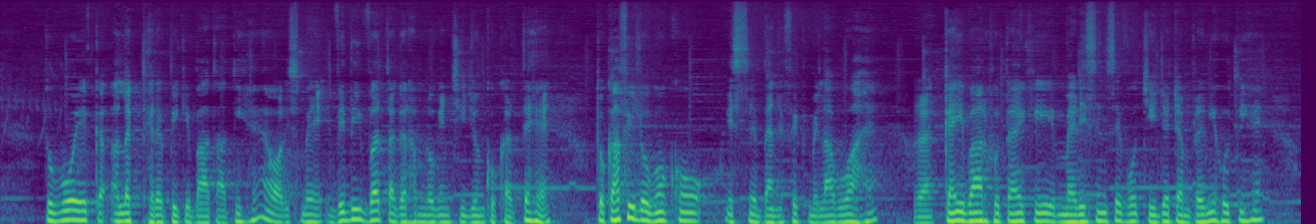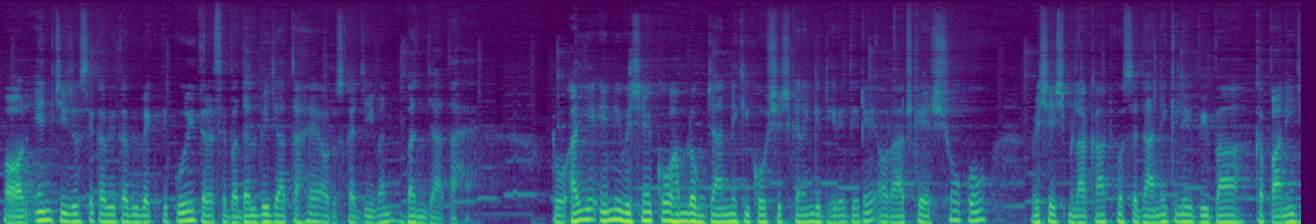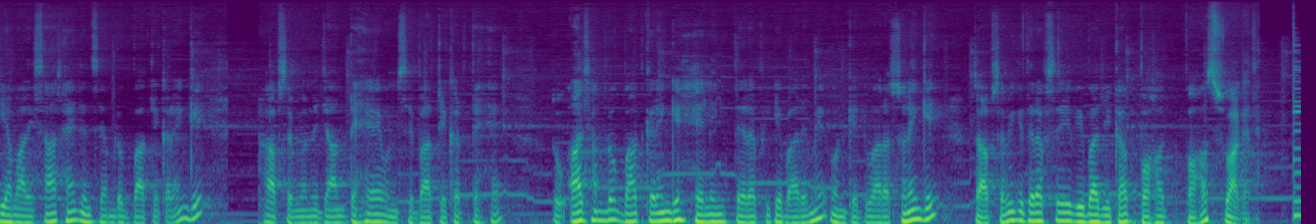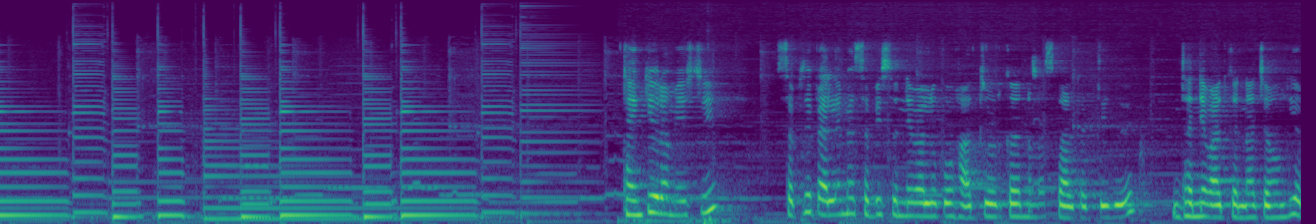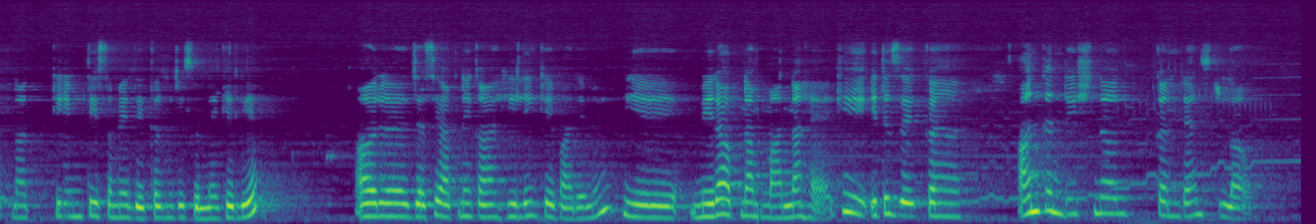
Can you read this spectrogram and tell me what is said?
तो वो एक अलग थेरेपी की बात आती है, और इसमें विधिवत अगर हम लोग इन चीज़ों को करते हैं तो काफ़ी लोगों को इससे बेनिफिट मिला हुआ है। कई बार होता है कि मेडिसिन से वो चीज़ें टेम्प्रेरी होती हैं और इन चीज़ों से कभी कभी व्यक्ति पूरी तरह से बदल भी जाता है और उसका जीवन बन जाता है। तो आइए इन्हीं विषय को हम लोग जानने की कोशिश करेंगे धीरे धीरे और आज के शो को विशेष मुलाकात को सजाने के लिए विवाह कपानी जी हमारे साथ हैं, जिनसे हम लोग बातें करेंगे। आप सभी उन्हें जानते हैं, उनसे बातें करते हैं। तो आज हम लोग बात करेंगे हेलिंग थेरेपी के बारे में, उनके द्वारा सुनेंगे। तो आप सभी की तरफ़ से विभा जी का बहुत बहुत स्वागत है। थैंक यू रमेश जी सबसे पहले मैं सभी सुनने वालों को हाथ जोड़कर नमस्कार करते हुए धन्यवाद करना चाहूँगी अपना कीमती समय देकर मुझे सुनने के लिए। और जैसे आपने कहा हीलिंग के बारे में, ये मेरा अपना मानना है कि इट इज़ एक अनकंडीशनल कंडेंस्ड लव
